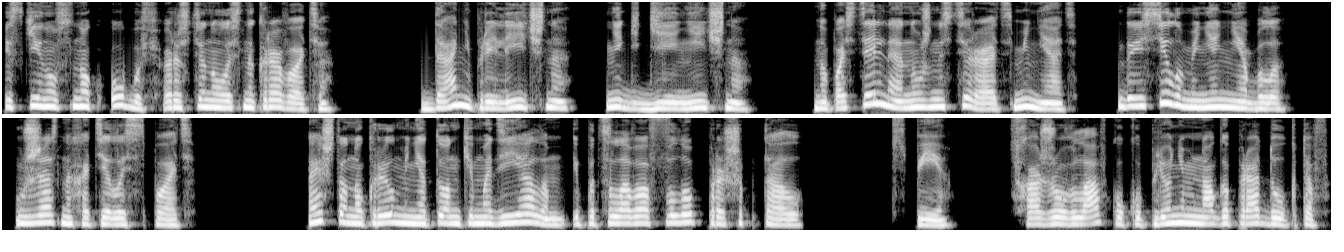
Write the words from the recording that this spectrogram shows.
и, скинув с ног обувь, растянулась на кровати. Да, неприлично, не гигиенично, но постельное нужно стирать, менять. Да и сил у меня не было. Ужасно хотелось спать. Эштон укрыл меня тонким одеялом и, поцеловав в лоб, прошептал. «Спи. Схожу в лавку, куплю немного продуктов.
